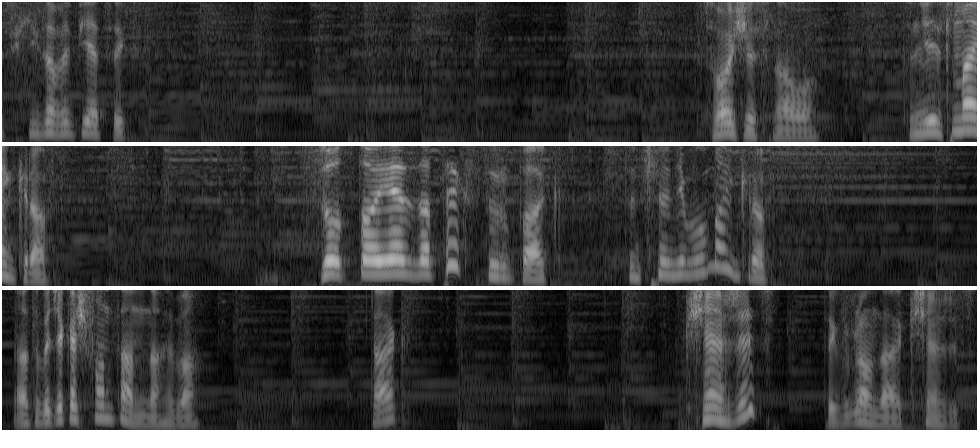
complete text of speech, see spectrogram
Schizowy piecyk. Co się stało? To nie jest Minecraft. Co to jest za tekstur pack? To, to nie był Minecraft. A to będzie jakaś fontanna chyba. Tak? Księżyc? Tak wygląda księżyc.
